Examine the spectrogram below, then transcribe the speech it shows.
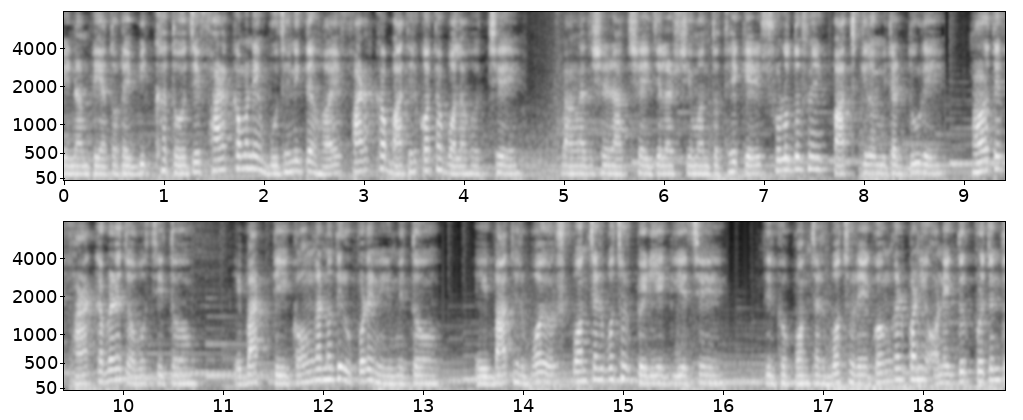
এই নামটি এতটাই বিখ্যাত যে ফারাক্কা মানে বুঝে নিতে হয় ফারাক্কা বাঁধের কথা বলা হচ্ছে। বাংলাদেশের রাজশাহী জেলার সীমান্ত থেকে ষোলো দশমিক পাঁচ কিলোমিটার দূরে ভারতের ফারাক্কা ব্যারেজ অবস্থিত। এই বাঁধটি গঙ্গা নদীর উপরে নির্মিত। এই বাঁধের বয়স পঞ্চাশ বছর পেরিয়ে গিয়েছে। দীর্ঘ পঞ্চাশ বছরে গঙ্গার পানি অনেক দূর পর্যন্ত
